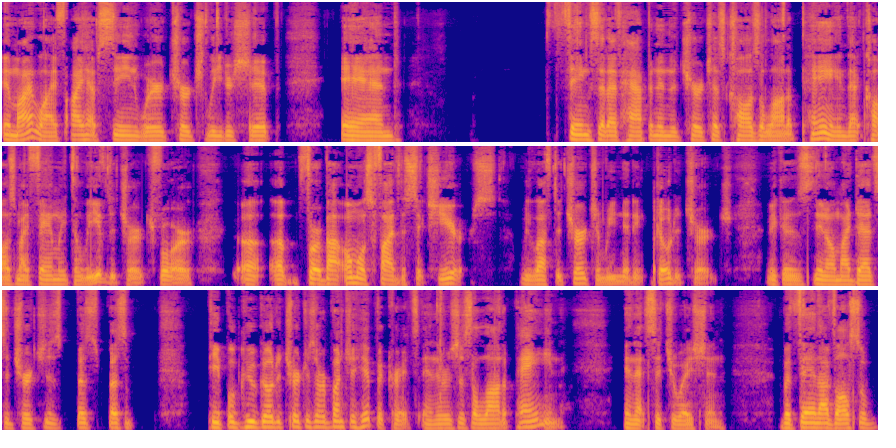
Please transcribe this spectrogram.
in my life, I have seen where church leadership and things that have happened in the church has caused a lot of pain that caused my family to leave the church for uh, uh, for about almost five to six years. We left the church and we didn't go to church because you know my dad said churches, but, but people who go to churches are a bunch of hypocrites, and there was just a lot of pain in that situation. But then I've also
